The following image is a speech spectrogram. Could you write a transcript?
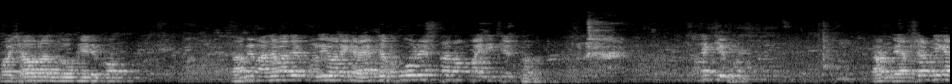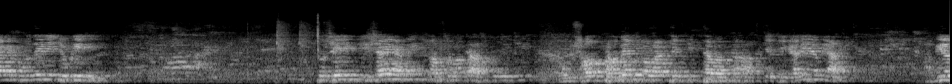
পয়সাওয়ালার লোক এরকম। আমি মাঝে মাঝে বলি অনেক I am the poorest of my richest অনেককে বলি। কারণ ব্যবসার দিকে আমি কোনোদিনই ঝুঁকি নিই তো সেই বিষয়ে আমি সবসময় কাজ করেছি এবং সৎভাবে চলার যে চিন্তা ভাবনা আজকে যেখানেই আমি আছি, আমিও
